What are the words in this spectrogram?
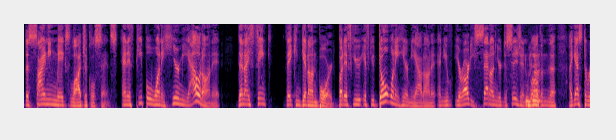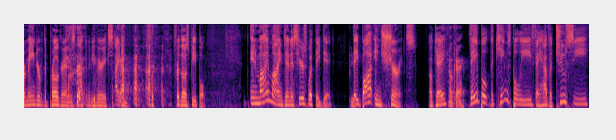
the signing makes logical sense. And if people want to hear me out on it, then I think they can get on board. But if you if you don't want to hear me out on it and you you're already set on your decision, mm-hmm. well then the I guess the remainder of the program is not going to be very exciting for, for those people. In my mind, Dennis, here's what they did. Mm. They bought insurance, okay? Okay. They the Kings believe they have a 2C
